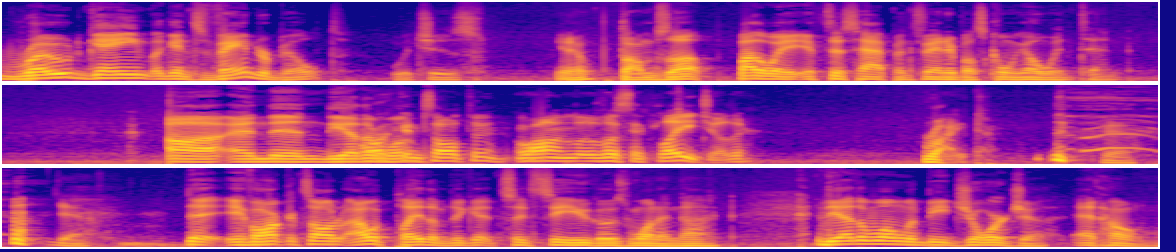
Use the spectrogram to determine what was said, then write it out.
road game against Vanderbilt, which is you know thumbs up. By the way, if this happens, Vanderbilt's going 0 10. Uh, and then the other Arkansas one, too. Well, unless they play each other. Right. Yeah. yeah. If Arkansas, I would play them to get to see who goes one and nine. The other one would be Georgia at home.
